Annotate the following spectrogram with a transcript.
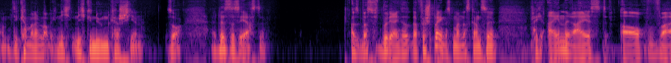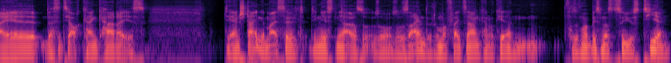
ähm, die kann man dann, glaube ich, nicht, nicht genügend kaschieren. So, äh, das ist das Erste. Also was würde eigentlich dafür sprechen, dass man das Ganze vielleicht einreißt, auch weil das jetzt ja auch kein Kader ist, der in Stein gemeißelt die nächsten Jahre so, so, so sein wird, wo man vielleicht sagen kann, okay, dann versuchen wir ein bisschen was zu justieren.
